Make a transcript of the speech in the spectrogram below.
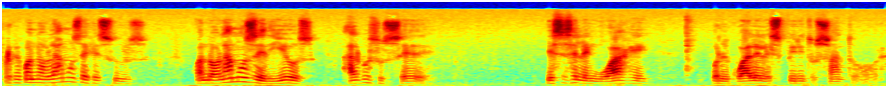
Porque cuando hablamos de Jesús, cuando hablamos de Dios, algo sucede. Ese es el lenguaje por el cual el Espíritu Santo obra.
